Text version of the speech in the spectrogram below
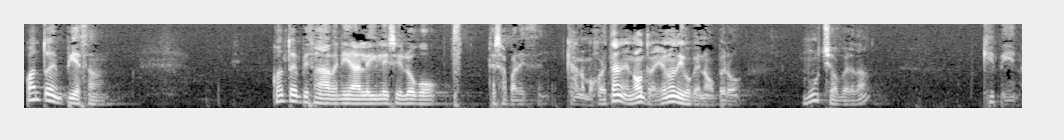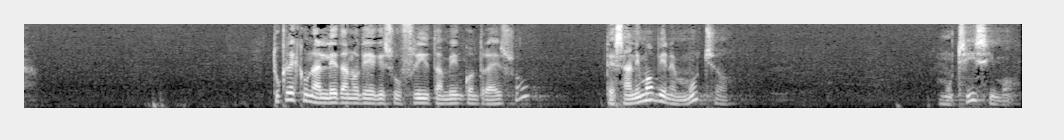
¿Cuántos empiezan? ¿Cuántos empiezan a venir a la iglesia y luego desaparecen? Que a lo mejor están en otra, yo no digo que no, pero Muchos, ¿verdad? Qué pena. ¿Tú crees que un atleta no tiene que sufrir también contra eso? Desánimos vienen mucho. Muchísimo.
